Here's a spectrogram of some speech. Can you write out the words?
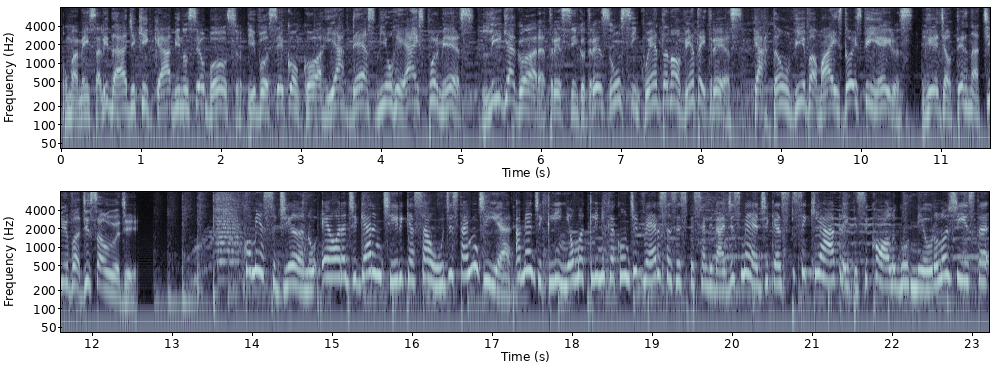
uma mensalidade que cabe no seu bolso e você concorre a 10 mil reais por mês. Ligue agora, 3531 5093. Cartão Viva Mais Dois Pinheiros. Rede Alternativa de Saúde. Começo de ano é hora de garantir que a saúde está em dia. A Mediclin é uma clínica com diversas especialidades médicas, psiquiatra e psicólogo, neurologista,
